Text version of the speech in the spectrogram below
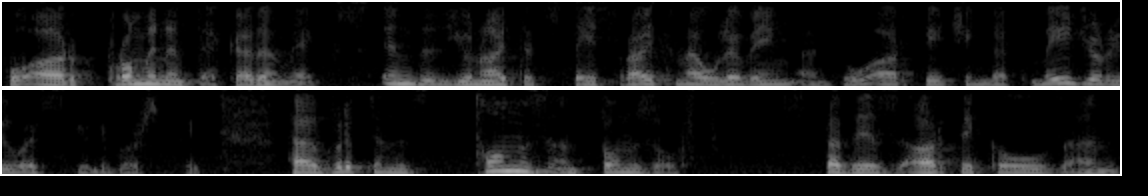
who are prominent academics in the United States right now living and who are teaching at major US universities, have written tons and tons of studies, articles, and,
